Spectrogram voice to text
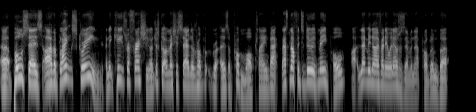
Uh, Paul says I have a blank screen and it keeps refreshing. I just got a message saying there's a problem while playing back. That's nothing to do with me, Paul. Uh, let me know if anyone else is having that problem, but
